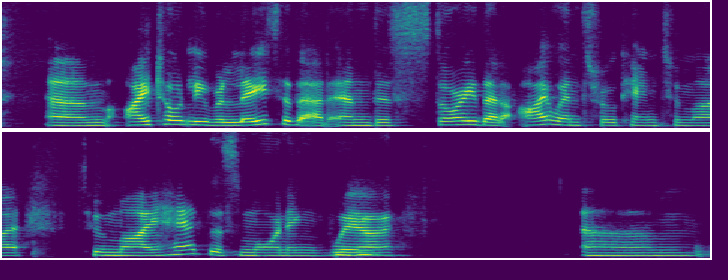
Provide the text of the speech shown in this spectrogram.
mm-hmm. um, i totally relate to that and this story that i went through came to my to my head this morning mm-hmm. where um,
